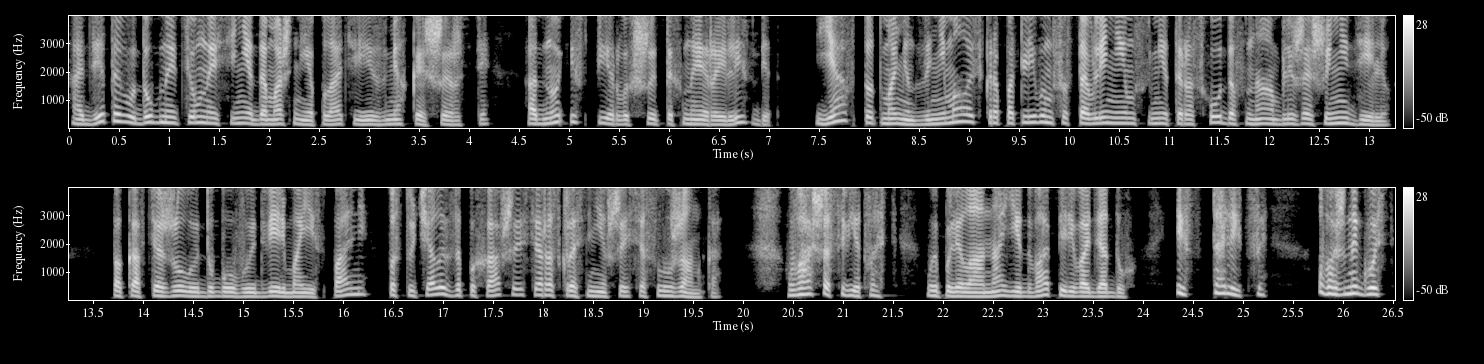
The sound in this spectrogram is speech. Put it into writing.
Одетая в удобное темное синее домашнее платье из мягкой шерсти, одно из первых шитых Нейрой Лизбет, я в тот момент занималась кропотливым составлением сметы расходов на ближайшую неделю, пока в тяжелую дубовую дверь моей спальни постучалась запыхавшаяся, раскрасневшаяся служанка. «Ваша светлость!» — выпалила она, едва переводя дух. «Из столицы! Важный гость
